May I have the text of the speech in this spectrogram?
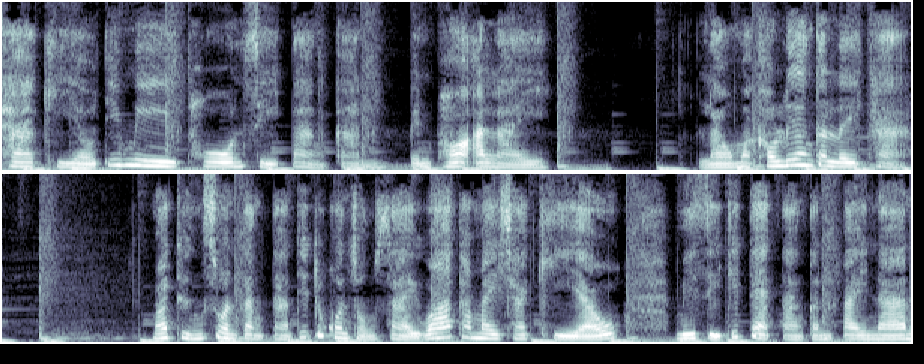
ชาเขียวที่มีโทนสีต่างกัน เป็นเพราะอะไร เรามาเข้าเรื่องกันเลยค่ะ มาถึงส่วนต่างๆ ที่ทุกคนสงสัยว่าทำไมชาเขียว มีสีที่แตกต่างกันไปนั้น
